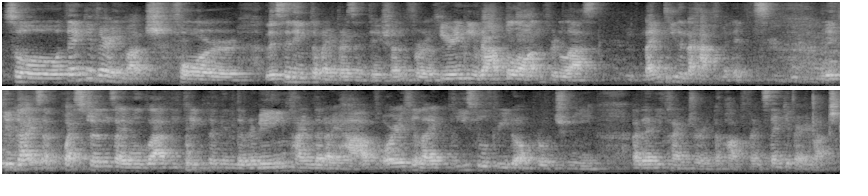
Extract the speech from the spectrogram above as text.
So thank you very much for listening to my presentation, for hearing me ramble on for the last 19 and a half minutes. If you guys have questions, I will gladly take them in the remaining time that I have, or if you like, please feel free to approach me at any time during the conference. Thank you very much.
